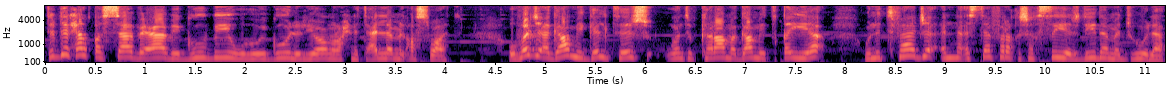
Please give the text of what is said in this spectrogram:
تبدأ الحلقة السابعة بجوبي وهو يقول اليوم راح نتعلم الأصوات. وفجأة قام يقلتش وأنت بكرامة قام يتقيأ ونتفاجأ أنه استفرغ شخصية جديدة مجهولة.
